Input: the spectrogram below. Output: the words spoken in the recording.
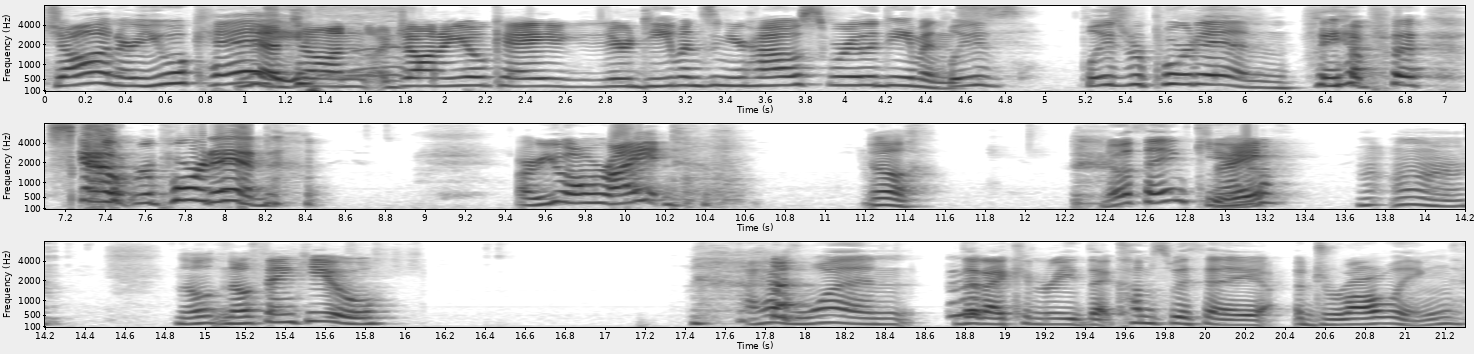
John, are you okay? Yeah, John. John, are you okay? There are demons in your house. Where are the demons? Please please report in. Yep. Scout, report in. Are you all right? Ugh. No, thank you. Right? Mm-mm. No, no, thank you. I have one that I can read that comes with a, a drawing,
